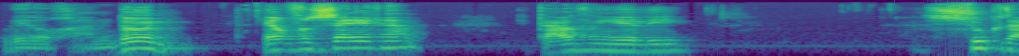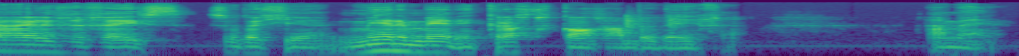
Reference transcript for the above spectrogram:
wil gaan doen. Heel veel zegen. Ik hou van jullie. Zoek de Heilige Geest, zodat je meer en meer in kracht kan gaan bewegen. Amen.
